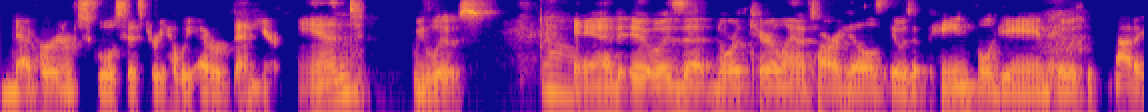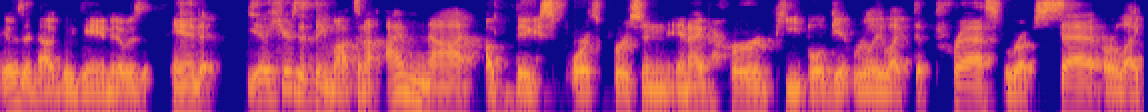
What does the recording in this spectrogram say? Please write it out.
never in school's history have we ever been here and we lose Oh. And it was at North Carolina Tar Heels. It was a painful game. It was not. A, it was an ugly game. And it was. And you know, here's the thing, Matana. I'm not a big sports person, and I've heard people get really like depressed or upset or like,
